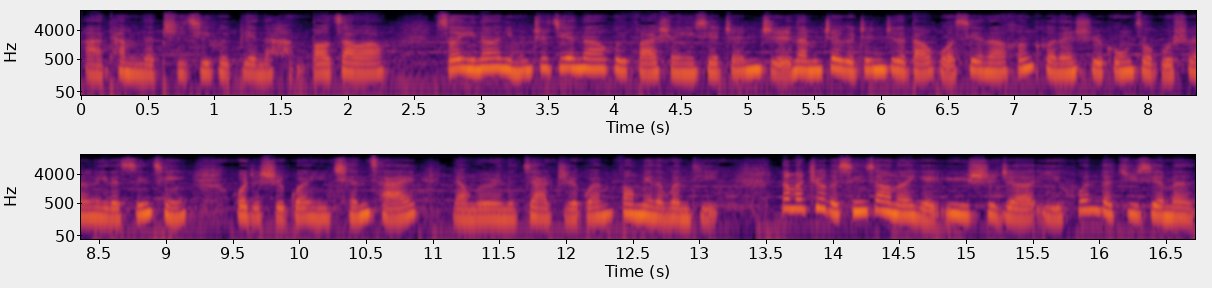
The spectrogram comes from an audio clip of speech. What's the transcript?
啊，他们的脾气会变得很暴躁哦。所以呢，你们之间呢会发生一些争执。那么这个争执的导火线呢，很可能是工作不顺利的心情，或者是关于钱财、两个人的价值观方面的问题。那么这个星象呢，也预示着已婚的巨蟹们，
